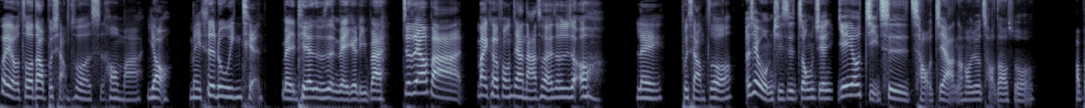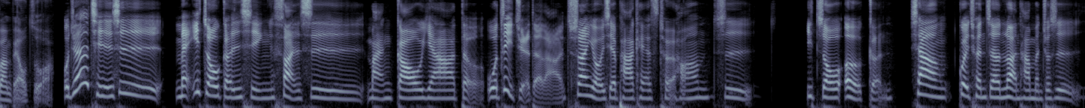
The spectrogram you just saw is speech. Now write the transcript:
会有做到不想做的时候吗？有，每次录音前，每天是不是？每个礼拜。就是要把麦克风这样拿出来的时候，就说哦，累，不想做。而且我们其实中间也有几次吵架，然后就吵到说，要、啊、不然不要做啊。我觉得其实是每一周更新算是蛮高压的，我自己觉得啦。虽然有一些 podcaster 好像是一周二更，像贵圈真乱他们就是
